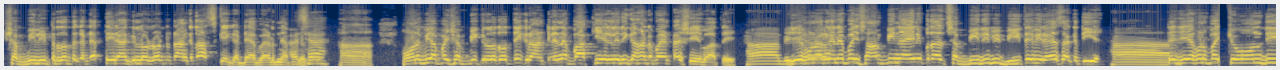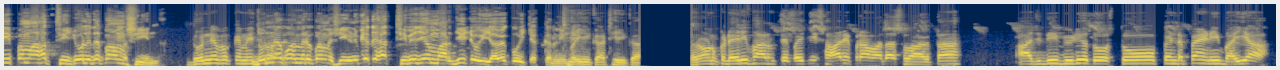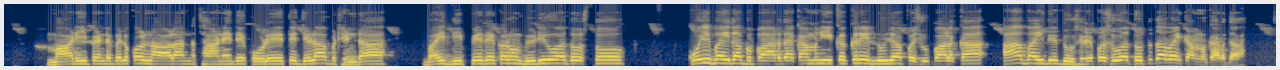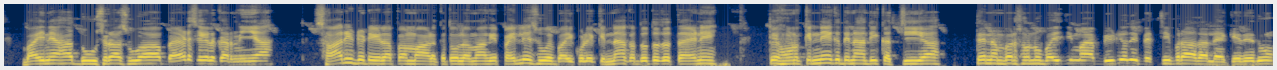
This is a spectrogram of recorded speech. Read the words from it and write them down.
26 litre ਦੁੱਧ ਕੱਢਿਆ 13 kilo ਦੁੱਧ ਡੰਗ ਦੱਸ ਕੇ ਕੱਢਿਆ ਬੈਠਦੇ ਆਪਣੇ। ਕੋਲ। ਹਾਂ ਹੁਣ ਵੀ ਆਪਾਂ 26 ਕਿਲੋ ਦੁੱਧ ਦੀ ਗਾਰੰਟੀ ਲੈਨੇ ਬਾਕੀ ਅਗਲੇ ਦੀ ਗਾਂ ਡਿਪੈਂਡ ਆ 6 ਬਾਤੇ। ਹਾਂ ਜੇ ਹੁਣ ਅਗਲੇ ਨੇ ਭਾਈ ਸਾਂਭੀ ਨਾ ਇਹ ਨਹੀਂ ਪਤਾ 26 ਦੀ ਵੀ 20 ਤੇ ਵੀ ਰਹਿ ਸਕਦੀ ਹੈ। ਹਾਂ। ਤੇ ਜੇ ਹੁਣ ਭਾਈ ਚੋਣ ਦੀ ਭਾਵੇਂ ਹੱਥੀ ਚੋਲੇ ਤੇ ਭਾਵੇਂ ਮਸ਼ੀਨ। ਦੋਨੇ ਕਿਵੇਂ ਦੋਨੇ ਕੋਲ ਮੇਰੇ ਕੋਲ ਮਸ਼ੀਨ ਵੀ ਹੈ ਤੇ ਹੱਥੀ ਵੀ ਜੇ ਮਰਜ਼ੀ ਚੋਈ ਜਾਵੇ ਕੋਈ ਚੱਕਰ ਨਹੀਂ ਭਾਈ ਠੀਕ ਆ ਠੀਕ ਆ। ਰੌਣਕ ਡੇਅਰੀ ਫਾਰਮ ਤੇ ਬਾਈ ਜੀ ਸਾਰੇ ਭਰਾਵਾਂ ਦਾ ਸਵਾਗਤ ਆ। ਅੱਜ ਦੀ ਵੀਡੀਓ ਦੋਸਤੋ ਪਿੰਡ ਭੈਣੀ ਬਾਈਆ ਮਾੜੀ ਪਿੰਡ ਬਿਲਕੁਲ ਨਾਲ ਆ ਨਥਾਣੇ ਦੇ ਕੋਲੇ ਤੇ ਜ਼ਿਲ੍ਹਾ ਬਠਿੰਡਾ। ਬਾਈ ਦੀਪੇ ਦੇ ਘਰੋਂ ਵੀਡੀਓ ਆ ਦੋਸਤੋ। ਕੋਈ ਬਾਈ ਦਾ ਵਪਾਰ ਦਾ ਕੰਮ ਨਹੀਂ, ਇੱਕ ਘਰੇਲੂ ਜਾਂ ਪਸ਼ੂ ਪਾਲਕਾ। ਆ ਬਾਈ ਦੇ ਦੂਸਰੇ ਪਸ਼ੂ ਆ, ਦੁੱਧ ਦਾ ਬਾਈ ਕੰਮ ਕਰਦਾ। ਬਾਈ ਨੇ ਆਹ ਦੂਸਰਾ ਸੂਆ ਬੈੜ ਸੇਲ ਕਰਨੀ ਆ। ਸਾਰੀ ਡਿਟੇਲ ਆਪਾਂ ਮਾਲਕ ਤੋਂ ਲਵਾਂਗੇ। ਪਹਿਲੇ ਸੂਏ ਬਾਈ ਕੋਲੇ ਕਿੰਨਾ ਕੁ ਦੁੱਧ ਦਿੱਤਾ ਇਹਨੇ, ਤੇ ਹੁਣ ਕਿੰਨੇ ਕੁ ਦਿਨਾਂ ਦੀ ਕੱਚੀ ਆ। ਤੇ ਨੰਬਰ ਤੁਹਾਨੂੰ ਬਾਈ ਜੀ ਮੈਂ ਵੀਡੀਓ ਦੇ ਵਿੱਚ ਹੀ ਭਰਾ ਦਾ ਲੈ ਕੇ ਦੇ ਦੂੰ।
